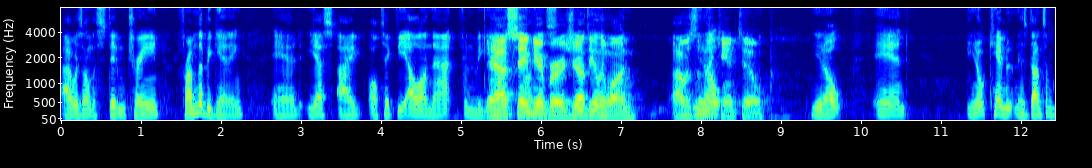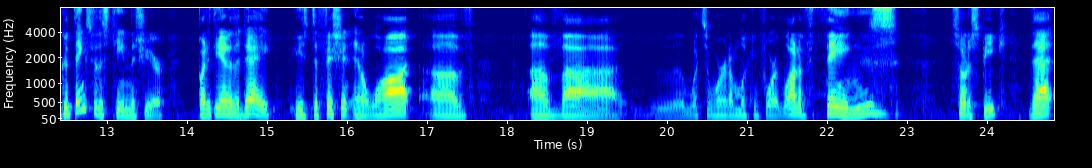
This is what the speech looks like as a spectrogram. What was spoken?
I was on the Stidham train from the beginning. And yes, I, I'll take the L on that from the beginning. Yeah, same here, Burge. You're not the only one. I was in You that camp too. You know, and, you know, Cam Newton has done some good things for this team this year. But at the end of the day, he's deficient in a lot of, of, uh, what's the word I'm looking for? A lot of things, so to speak, that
